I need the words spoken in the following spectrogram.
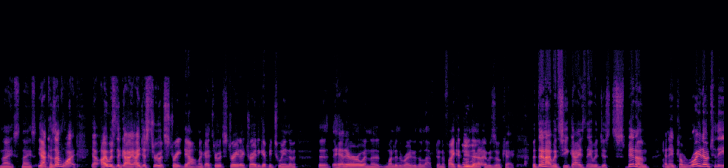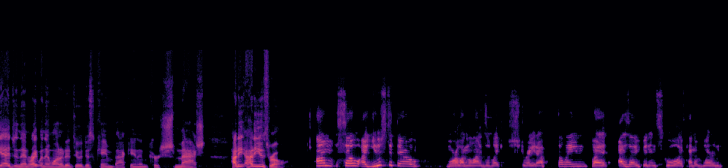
Nice, nice. Yeah, because I've watched. Yeah, I was the guy. I just threw it straight down. Like I threw it straight. I tried to get between the the, the head arrow and the one to the right or the left. And if I could do mm-hmm. that, I was okay. But then I would see guys, they would just spin them and they'd come right out to the edge. And then right when they wanted it to, it just came back in and kersh smash. How do you, how do you throw? Um, so I used to throw more along the lines of like straight up the lane, but as I've been in school, I've kind of learned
